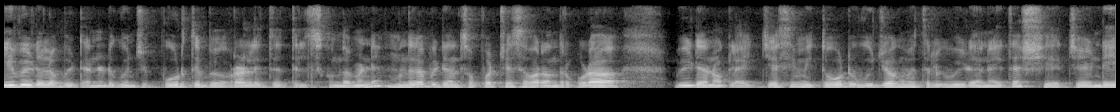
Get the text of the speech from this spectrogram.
ఈ వీడియోలో వీటన్నిటి గురించి పూర్తి వివరాలు అయితే తెలుసుకుందామండి. ముందుగా వీడియోని సపోర్ట్ చేసే వారందరూ కూడా వీడియోని ఒక లైక్ చేసి మీ తోటి ఉద్యోగ మిత్రులకు వీడియోని అయితే షేర్ చేయండి.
